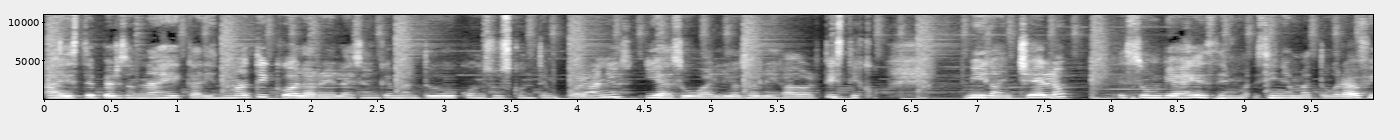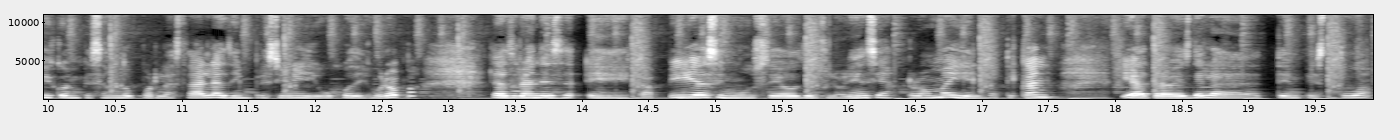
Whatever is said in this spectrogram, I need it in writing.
a este personaje carismático, a la relación que mantuvo con sus contemporáneos y a su valioso legado artístico. Miganchelo es un viaje cinematográfico empezando por las salas de impresión y dibujo de Europa, las grandes eh, capillas y museos de Florencia, Roma y el Vaticano, y a través de la tempestuosa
